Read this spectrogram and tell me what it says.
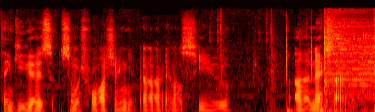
thank you guys so much for watching, uh, and I'll see you uh, next time.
